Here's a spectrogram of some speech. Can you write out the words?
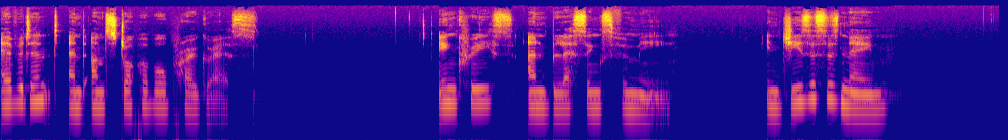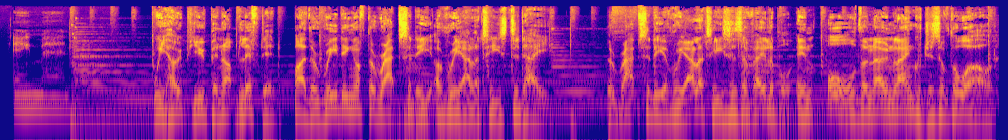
evident and unstoppable progress, increase, and blessings for me. In Jesus' name, amen. We hope you've been uplifted by the reading of the Rhapsody of Realities today. The Rhapsody of Realities is available in all the known languages of the world.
